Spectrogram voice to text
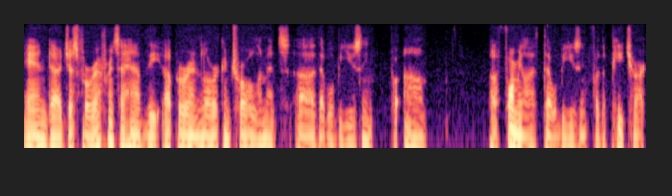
And uh, just for reference, I have the upper and lower control limits uh, that we'll be using, um, a formula that we'll be using for the P chart.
